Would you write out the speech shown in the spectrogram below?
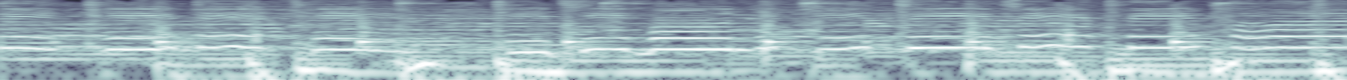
দেখে দেখে জীবন খেতে যেতে পারে।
